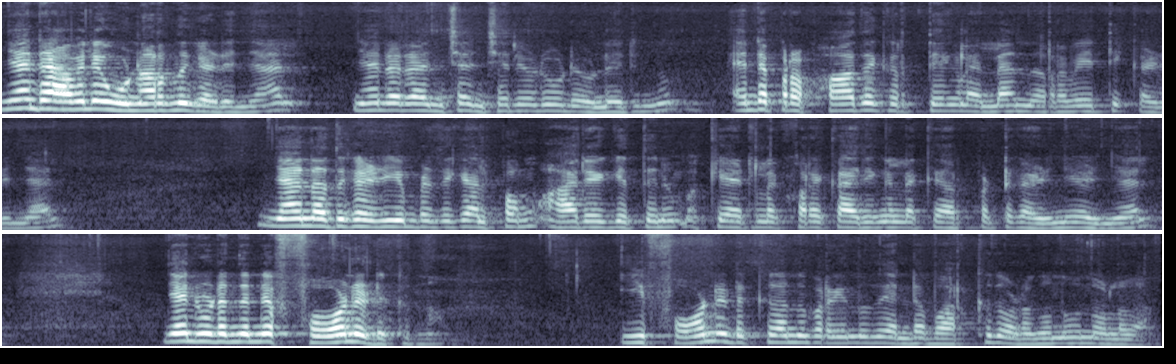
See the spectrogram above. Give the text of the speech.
ഞാൻ രാവിലെ ഉണർന്നു കഴിഞ്ഞാൽ ഞാനൊരു അഞ്ച് ഉണരുന്നു. എന്റെ പ്രഭാത കൃത്യങ്ങളെല്ലാം നിറവേറ്റി കഴിഞ്ഞാൽ ഞാനത് കഴിയുമ്പോഴത്തേക്ക് അല്പം ആരോഗ്യത്തിനും ഒക്കെ ആയിട്ടുള്ള കുറേ കാര്യങ്ങളിലൊക്കെ ഏർപ്പെട്ട് കഴിഞ്ഞു കഴിഞ്ഞാൽ ഞാൻ ഉടൻ തന്നെ ഫോൺ എടുക്കുന്നു. ഈ ഫോൺ എടുക്കുക എന്ന് പറയുന്നത് എന്റെ വർക്ക് തുടങ്ങുന്നു എന്നുള്ളതാണ്.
